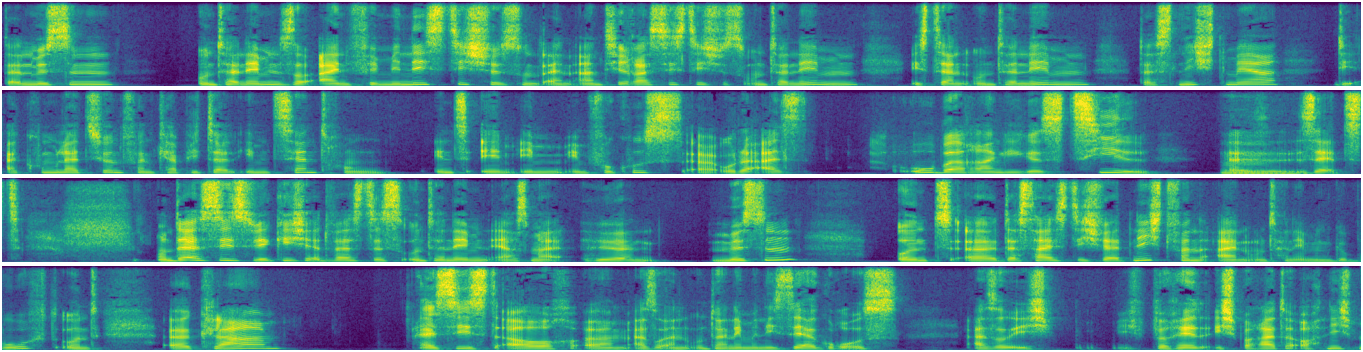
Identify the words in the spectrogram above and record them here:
dann müssen Unternehmen, so ein feministisches und ein antirassistisches Unternehmen ist ein Unternehmen, das nicht mehr die Akkumulation von Kapital im Zentrum, ins, im, im, im Fokus äh, oder als oberrangiges Ziel äh, mhm. setzt. Und das ist wirklich etwas, das Unternehmen erstmal hören müssen. Und äh, das heißt, ich werde nicht von einem Unternehmen gebucht. Und äh, klar, es ist auch, ähm, also ein Unternehmen ist sehr groß. Also ich, ich, berate, ich berate auch nicht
